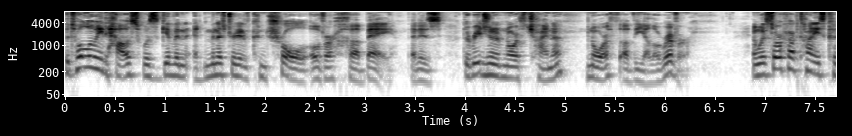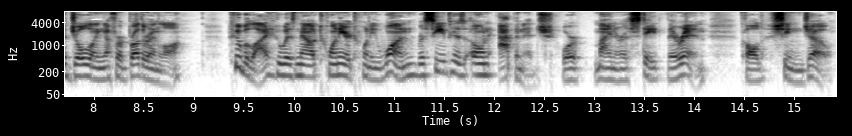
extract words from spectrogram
The Toluid house was given administrative control over Hebei, that is, the region of North China, north of the Yellow River. And with Sorkhokhtani's cajoling of her brother in law, Kublai, who was now 20 or 21, received his own appanage, or minor estate therein, called Xingzhou,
